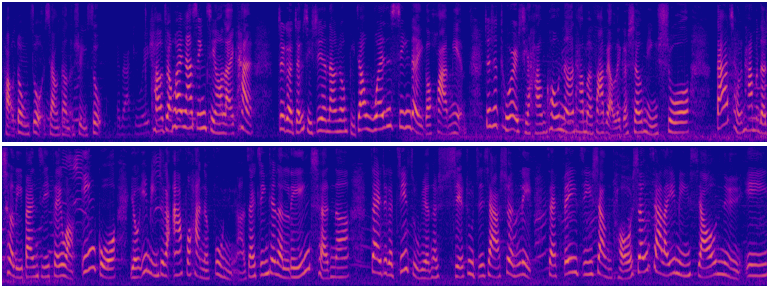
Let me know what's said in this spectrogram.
好，动作相当的迅速。好，转换一下心情哦，来看这个整起事件当中比较温馨的一个画面。这是土耳其航空呢，他们发表了一个声明说。搭乘他们的撤离班机飞往英国，有一名这个阿富汗的妇女啊，在今天的凌晨呢，在这个机组员的协助之下，顺利在飞机上头生下了一名小女婴。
